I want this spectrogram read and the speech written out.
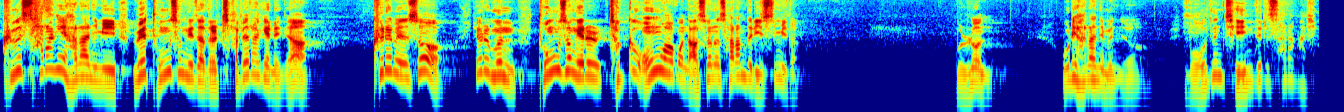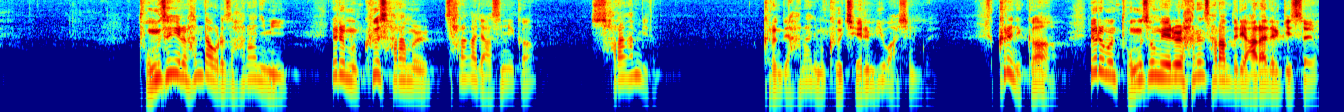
그 사랑의 하나님이 왜 동성애자들을 차별하겠느냐? 그러면서 여러분 동성애를 적극 옹호하고 나서는 사람들이 있습니다. 물론 우리 하나님은요 모든 죄인들을 사랑하십니다. 동성애를 한다고 해서 하나님이 여러분 그 사람을 사랑하지 않습니까? 사랑합니다. 그런데 하나님은 그 죄를 미워하시는 거예요. 그러니까 여러분 동성애를 하는 사람들이 알아야 될 게 있어요.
